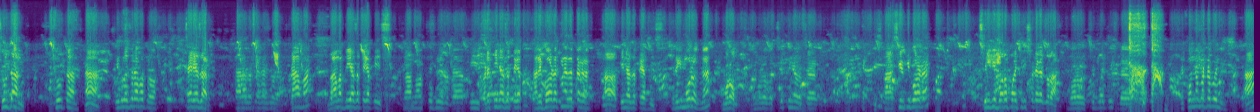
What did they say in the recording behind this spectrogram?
সুলতান। সুলতান? হ্যাঁ। এগুলো জোড়া কত? চার হাজার। চার হাজার টাকা জোড়া। ব্রাহ্মা? ব্রাহ্মা দুই হাজার টাকা পিস ব্রাহ্মা হচ্ছে দুই হাজার টাকা পিস ওটা তিন হাজার টাকা। আর বড়টা তিন হাজার টাকা? হ্যাঁ তিন হাজার টাকা পিস এটা কি মোরগ না? মোরগ। মোরগ হচ্ছে তিন হাজার টাকা আর সিল্কি বড়টা? সিল্কি বড় পঁয়ত্রিশশো টাকা জোড়া। বড় হচ্ছে পঁয়ত্রিশ টাকা। ফোন নাম্বারটা বললেন? হ্যাঁ?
